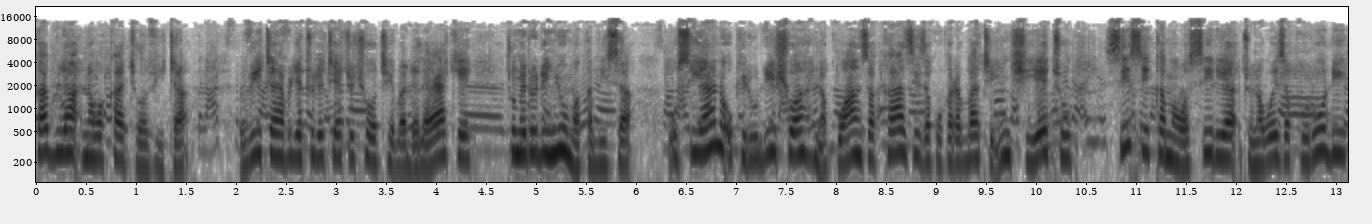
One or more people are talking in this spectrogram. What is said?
kabla na wakati wa vita. Vita havijatuletea chochote, badala yake tumerudi nyuma kabisa. Uhusiano ukirudishwa na kuanza kazi za kukarabati nchi yetu, sisi kama Wasiria tunaweza kurudi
